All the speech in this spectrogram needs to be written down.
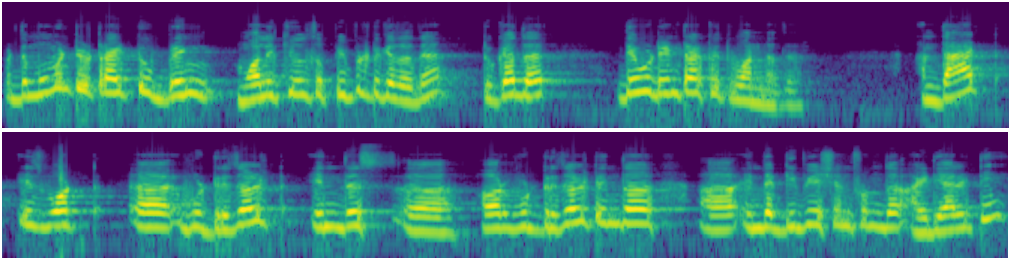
But the moment you try to bring molecules of people together there, together they would interact with one another. And that is what uh, would result in this uh, or would result in the uh, in the deviation from the ideality.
